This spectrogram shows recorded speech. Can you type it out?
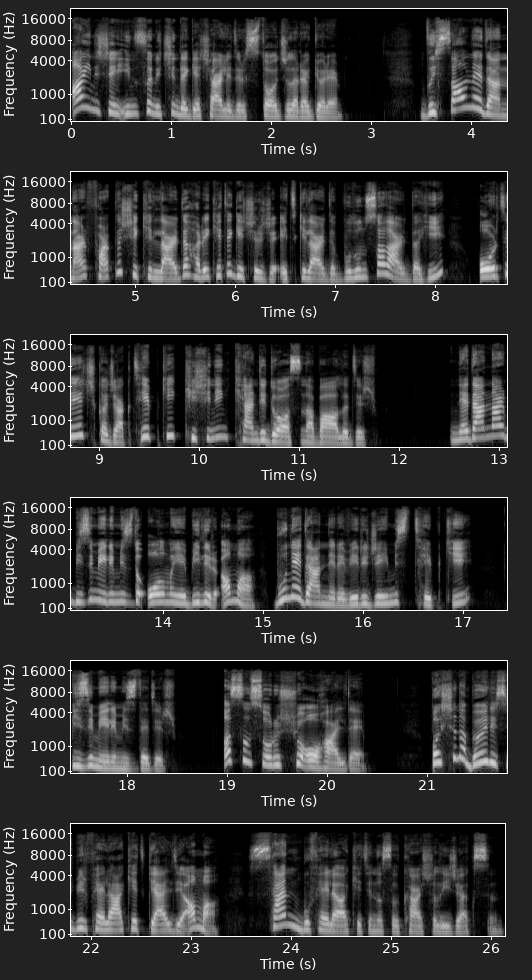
Aynı şey insan için de geçerlidir stoacılara göre. Dışsal nedenler farklı şekillerde harekete geçirici etkilerde bulunsalar dahi ortaya çıkacak tepki kişinin kendi doğasına bağlıdır. Nedenler bizim elimizde olmayabilir ama bu nedenlere vereceğimiz tepki bizim elimizdedir. Asıl soru şu o halde. Başına böylesi bir felaket geldi ama sen bu felaketi nasıl karşılayacaksın?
